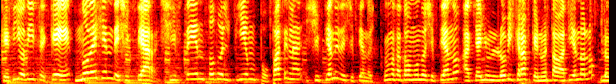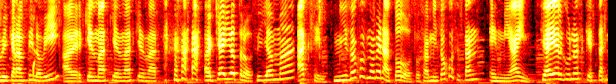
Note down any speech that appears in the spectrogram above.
Quesillo dice que no dejen de shiftear, shifteen todo el tiempo. Pásenla shifteando y deshifteando. Vemos a todo el mundo shifteando. Aquí hay un Lobbycraft que no estaba haciéndolo. Lobbycraft sí lo vi. A ver, ¿quién más? ¿Quién más? ¿Quién más? Aquí hay otro. Se llama Axel. Mis ojos no ven a todos. O sea, mis ojos están en mi aim. Si hay algunos que están...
